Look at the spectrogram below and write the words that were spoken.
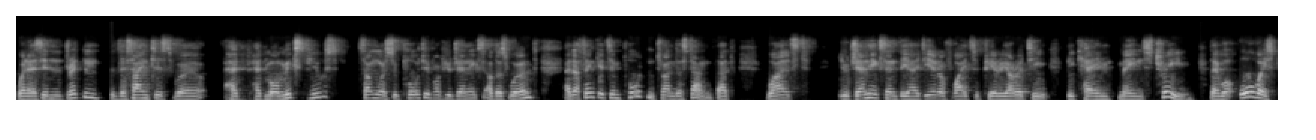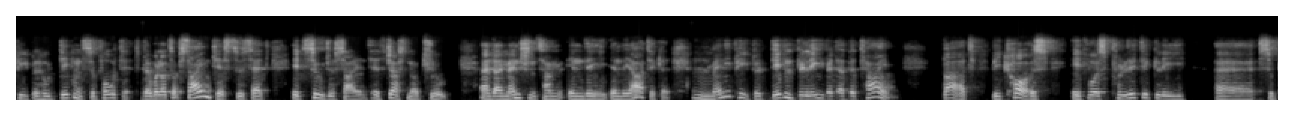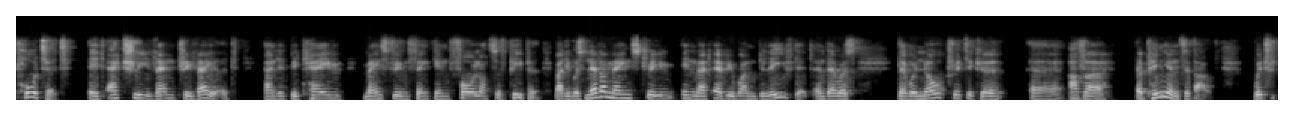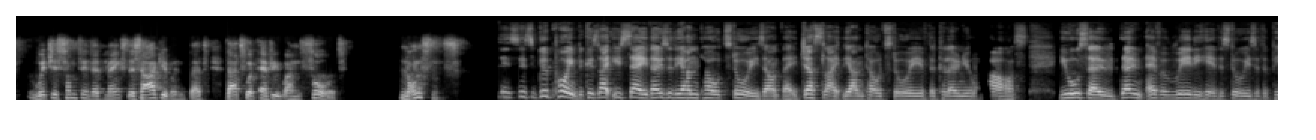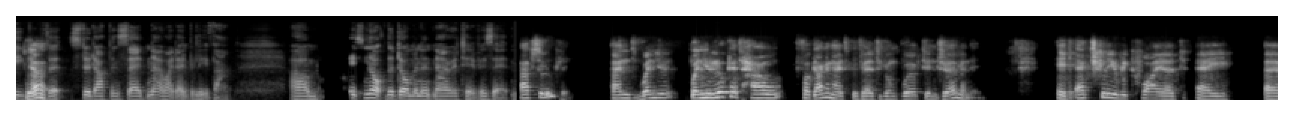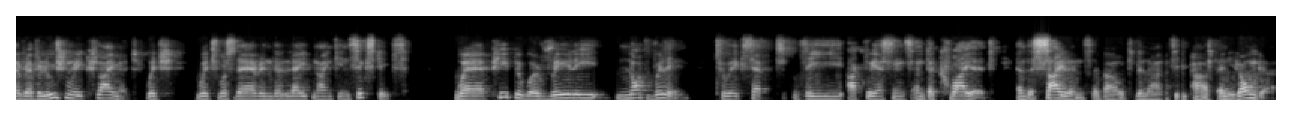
Whereas in Britain, the scientists were had, had more mixed views. Some were supportive of eugenics, others weren't. And I think it's important to understand that whilst eugenics and the idea of white superiority became mainstream, there were always people who didn't support it. There were lots of scientists who said it's pseudoscience, it's just not true and I mentioned some in the in the article. Many people didn't believe it at the time, but because it was politically uh, supported, it actually then prevailed, and it became mainstream thinking for lots of people. But it was never mainstream in that everyone believed it, and there was there were no critical uh, other opinions about which which is something that makes this argument that that's what everyone thought nonsense. It's, it's a good point because, like you say, those are the untold stories, aren't they? Just like the untold story of the colonial past. You also don't ever really hear the stories of the people Yeah, that stood up and said, No, I don't believe that. Um, it's not the dominant narrative, is it? absolutely. And when you when you look at how Vergangenheitsbewältigung worked in Germany, it actually required a, a revolutionary climate, which, which was there in the late 1960s, where people were really not willing to accept the acquiescence and the quiet and the silence about the Nazi past any longer.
